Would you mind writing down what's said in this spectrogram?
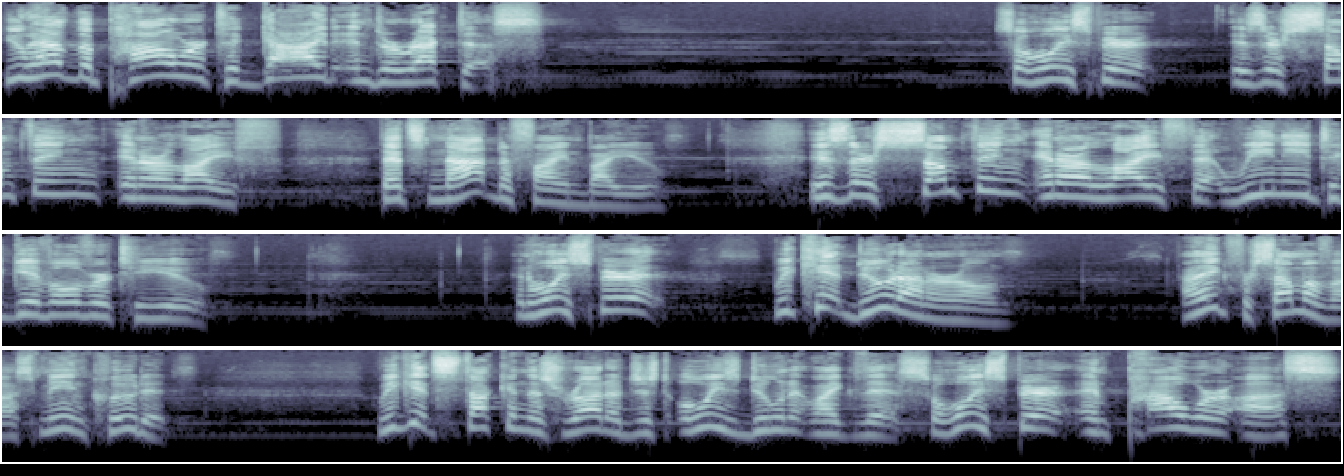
You have the power to guide and direct us. So, Holy Spirit, is there something in our life that's not defined by you? Is there something in our life that we need to give over to you? And, Holy Spirit, we can't do it on our own. I think for some of us, me included, we get stuck in this rut of just always doing it like this. So, Holy Spirit, empower us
